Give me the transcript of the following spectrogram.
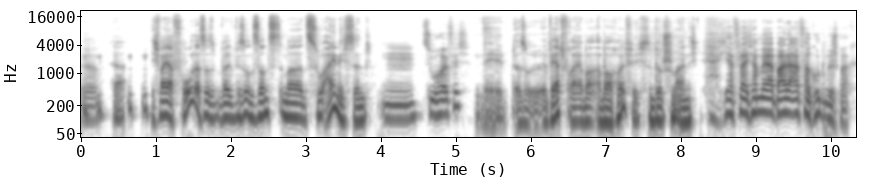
Ja. Ja. Ich war ja froh, dass es, weil wir uns sonst immer zu einig sind. Mhm. Zu häufig? Nee, also wertfrei, aber, aber häufig sind wir uns schon einig. Ja, vielleicht haben wir ja beide einfach guten Geschmack.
